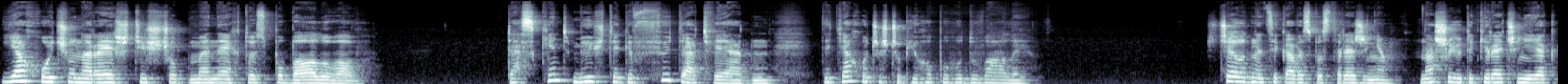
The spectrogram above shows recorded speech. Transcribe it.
Я хочу нарешті, щоб мене хтось побалував. Das Kind möchte gefüttert werden. Дитя хоче, щоб його погодували. Ще одне цікаве спостереження. Нашою такі речення, як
